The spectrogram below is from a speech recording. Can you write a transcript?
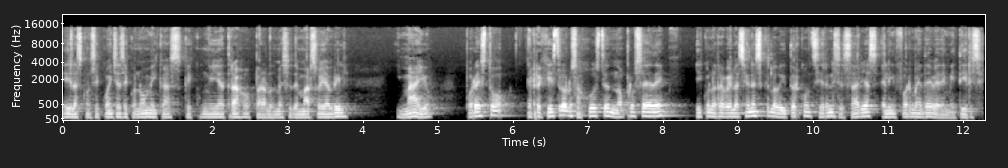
y de las consecuencias económicas que con ella trajo para los meses de marzo y abril y mayo. Por esto, el registro de los ajustes no procede y con las revelaciones que el auditor considere necesarias, el informe debe de emitirse.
